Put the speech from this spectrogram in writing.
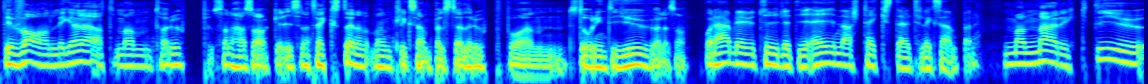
Det är vanligare att man tar upp sådana här saker i sina texter än att man till exempel ställer upp på en stor intervju eller så. Och det här blev ju tydligt i Einars texter till exempel. Man märkte ju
